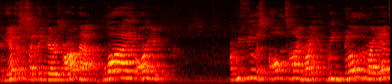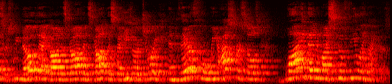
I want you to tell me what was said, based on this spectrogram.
And the emphasis, I think, there is on that. Why are you? We feel this all the time, right? We know the right answers. We know that God is God, that's got this, that He's our joy. And therefore, we ask ourselves, why then am I still feeling like this?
